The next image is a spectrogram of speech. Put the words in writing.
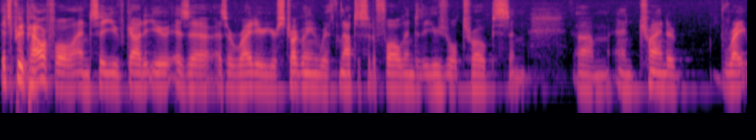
it's pretty powerful. And so you've got it, you, as a, as a writer, you're struggling with not to sort of fall into the usual tropes and, um, and trying to write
